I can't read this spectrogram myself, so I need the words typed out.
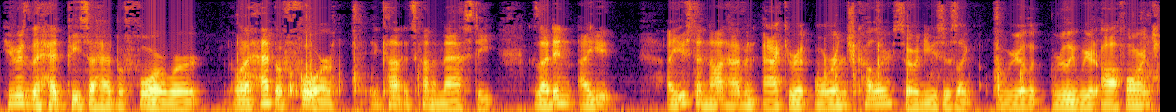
Here's the headpiece I had before, where what I had before, it kind of, it's kind of nasty because I didn't I I used to not have an accurate orange color, so it uses like really really weird off orange.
